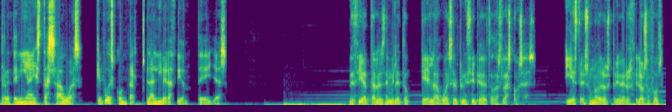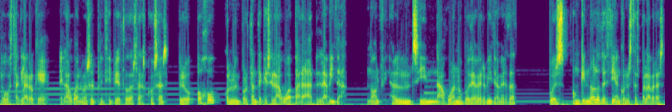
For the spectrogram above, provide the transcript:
retenía estas aguas, ¿qué puedes contar de la liberación de ellas? Decía Tales de Mileto que el agua es el principio de todas las cosas. Y este es uno de los primeros filósofos, luego está claro que el agua no es el principio de todas las cosas, pero ojo con lo importante que es el agua para la vida. No, al final sin agua no puede haber vida, ¿verdad? Pues aunque no lo decían con estas palabras,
